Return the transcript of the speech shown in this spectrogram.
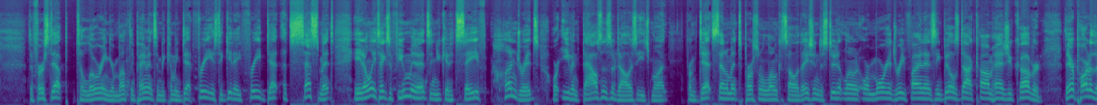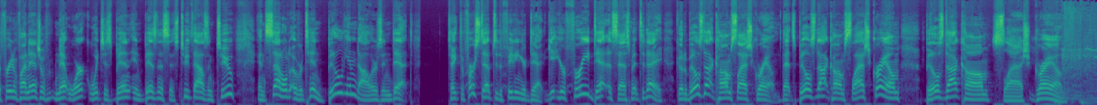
The first step to lowering your monthly payments and becoming debt free is to get a free debt assessment. It only takes a few minutes and you can save hundreds or even thousands of dollars each month. From debt settlement to personal loan consolidation to student loan or mortgage refinancing, Bills.com has you covered. They're part of the Freedom Financial Network, which has been in business since 2002 and settled over $10 billion in debt. Take the first step to defeating your debt. Get your free debt assessment today. Go to bills.com slash Graham. That's bills.com slash Graham. Bills.com slash Graham.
